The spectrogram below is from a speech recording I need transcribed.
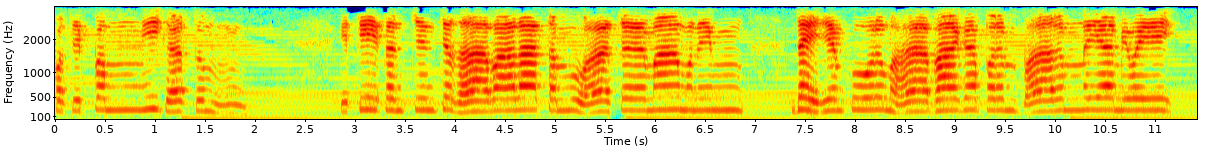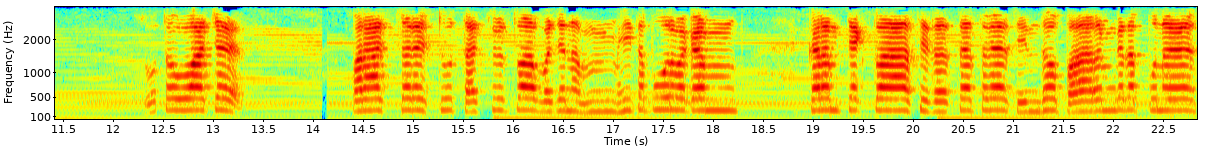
प्रतिपम् इति सञ्चिन्त्य सा बाला तम् उवाच मामुनिम् धैर्यं कुर्मः भाग परम्पारं नयामि वै। सुत उवाच। पराशरस्तु तच्छ्रुत्वा वचनं हितपूर्वकम्। करं त्यक्त्वा स्थितस्तत्र सिन्धो पारं गतः पुनः।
